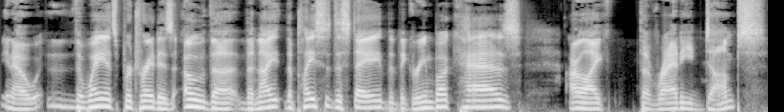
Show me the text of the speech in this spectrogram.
you know, the way it's portrayed is oh the the night the places to stay that the Green Book has are like the ratty dumps,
